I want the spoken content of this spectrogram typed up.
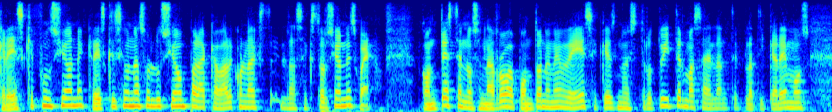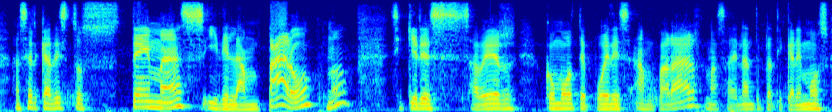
¿Crees que funcione? ¿Crees que sea una solución para acabar con las, extorsiones? Bueno, contéstenos en arroba pontón en MBS, que es nuestro Twitter. Más adelante platicaremos acerca de estos temas y del amparo, ¿no? Si quieres saber cómo te puedes amparar, más adelante platicaremos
